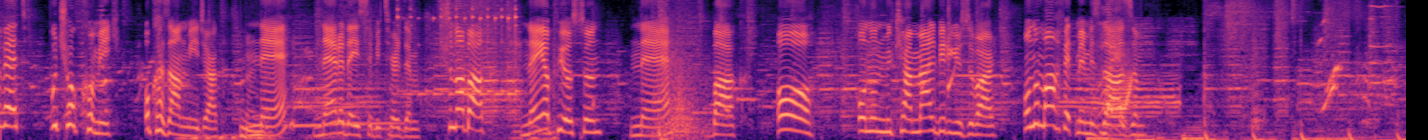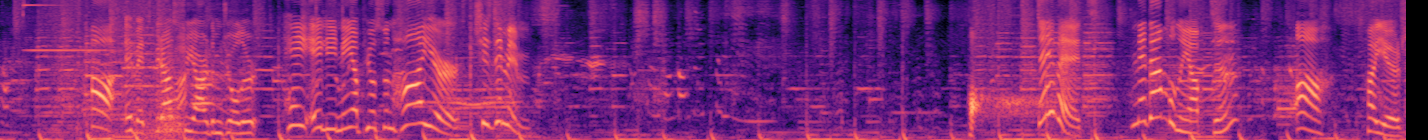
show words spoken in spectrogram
Evet. Bu çok komik. O kazanmayacak. Ne? Neredeyse bitirdim. Şuna bak. Ne yapıyorsun? Ne? Bak. Oh, onun mükemmel bir yüzü var. Onu mahvetmemiz lazım. Aa, evet biraz su yardımcı olur. Hey Eli ne yapıyorsun? Hayır. Çizimim. Evet. Neden bunu yaptın? Ah, hayır.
